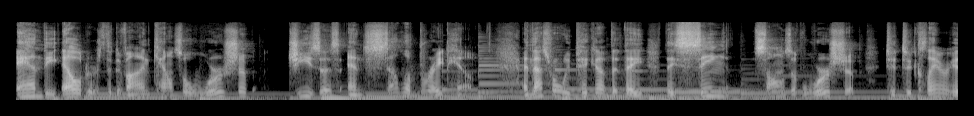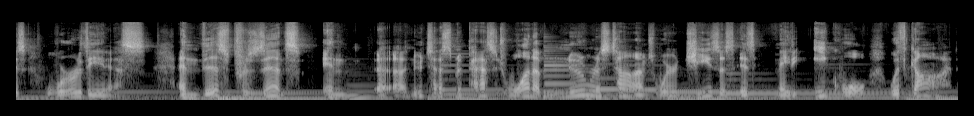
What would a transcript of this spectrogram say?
and the elders, the divine council, worship Jesus and celebrate him. And that's where we pick up that they they sing songs of worship to declare his worthiness. And this presents in a New Testament passage one of numerous times where Jesus is made equal with God.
